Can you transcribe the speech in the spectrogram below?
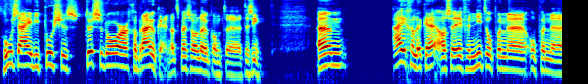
hoe zij die pushes tussendoor gebruiken. En dat is best wel leuk om te, te zien. Um, eigenlijk, hè, als we even niet op een, uh, op een, uh,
